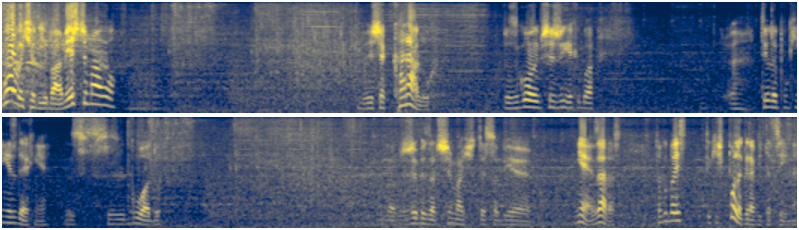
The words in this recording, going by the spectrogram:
Głowę się odjebałem, jeszcze mało. Wiesz jak karaluch. Z głowy przeżyje chyba... Tyle póki nie zdechnie. Z, głodu. Dobrze, żeby zatrzymać te sobie... Nie, zaraz. To chyba jest jakieś pole grawitacyjne.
